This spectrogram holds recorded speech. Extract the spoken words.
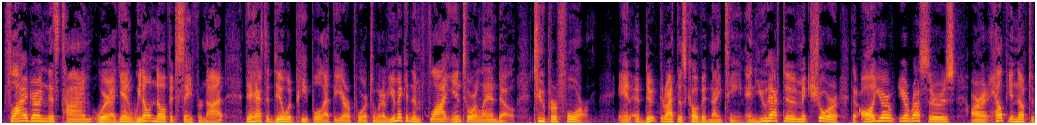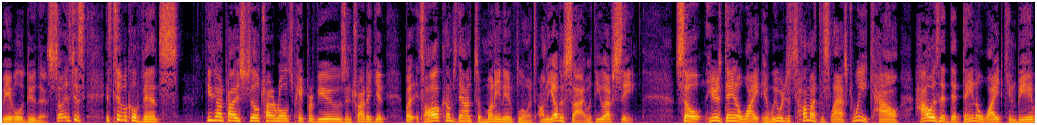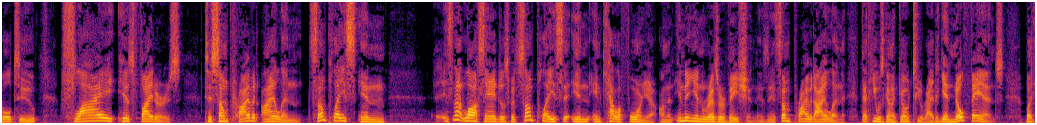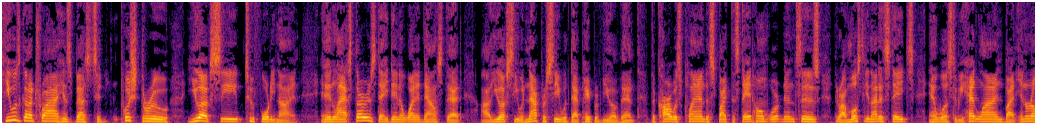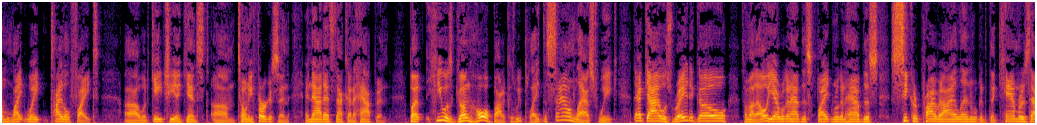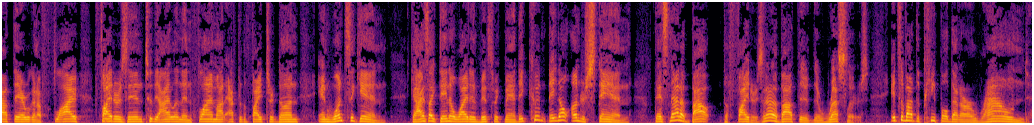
Fly during this time where again we don't know if it's safe or not. They have to deal with people at the airports or whatever. You're making them fly into orlando to perform and uh, throughout this covid-19 and you have to make sure that all your your wrestlers are healthy enough to be able to do this. So it's just it's typical vince. He's going to probably still try to roll his pay-per-views and try to get but it's all comes down to money and influence. On the other side with the ufc so here's Dana White, and we were just talking about this last week. How how is it that Dana White can be able to fly his fighters to some private island, someplace in it's not Los Angeles, but someplace in in California on an Indian reservation, is some private island that he was going to go to. Right again, no fans, but he was going to try his best to push through UFC 249. And then last Thursday, Dana White announced that uh, UFC would not proceed with that pay per view event. The card was planned despite the stay at home ordinances throughout most of the United States and was to be headlined by an interim lightweight title fight uh, with Gaethje against um, Tony Ferguson, and now that's not going to happen. But he was gung ho about it because we played the sound last week. That guy was ready to go. Somebody, oh yeah, we're gonna have this fight. And we're gonna have this secret private island. We're gonna the cameras out there. We're gonna fly fighters in to the island and fly them out after the fights are done. And once again, guys like Dana White and Vince McMahon, they couldn't, they don't understand that it's not about the fighters. It's not about the, the wrestlers. It's about the people that are around,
